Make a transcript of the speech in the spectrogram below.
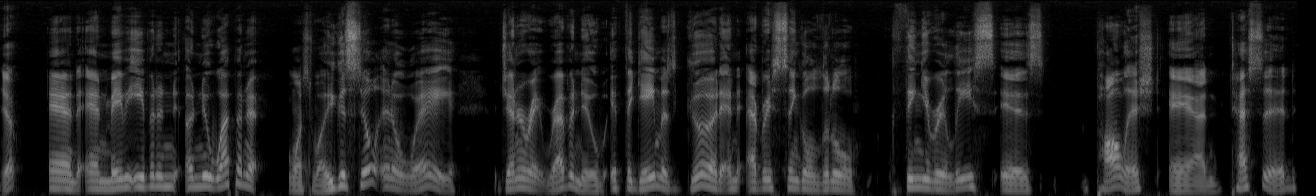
Yep. And and maybe even a, a new weapon once in a while. You could still, in a way, generate revenue if the game is good and every single little thing you release is polished and tested.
